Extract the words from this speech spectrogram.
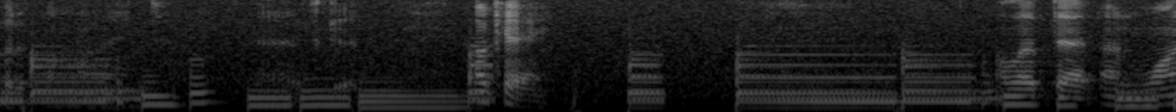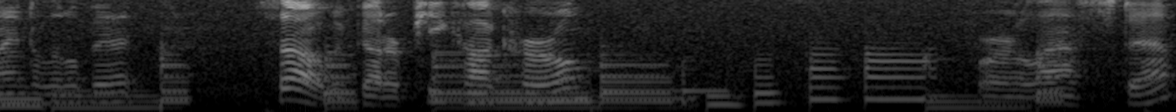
put it behind. That's good. Okay. I'll let that unwind a little bit. So, we've got our peacock herl for our last step.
